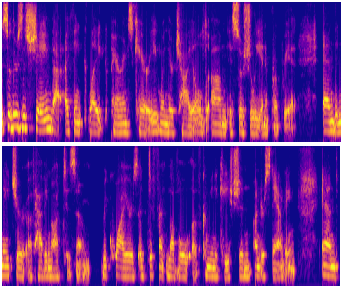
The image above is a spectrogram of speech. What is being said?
so there's this shame that I think like parents carry when their child um, is socially inappropriate, and the nature of having autism requires a different level of communication, understanding, and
